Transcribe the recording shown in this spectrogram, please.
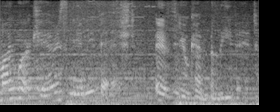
My work here is nearly finished, if you can believe it.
